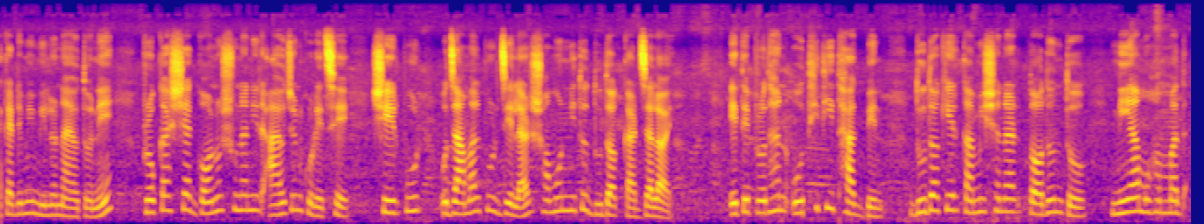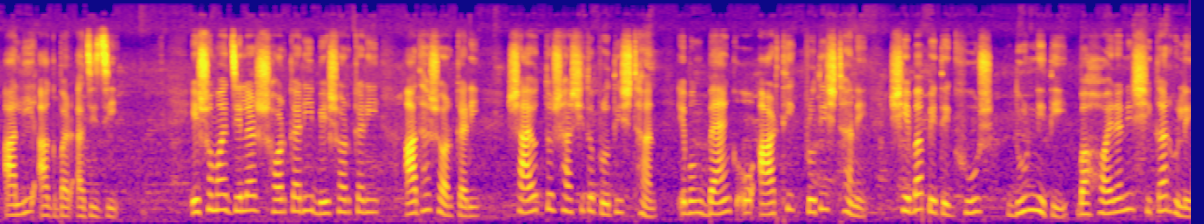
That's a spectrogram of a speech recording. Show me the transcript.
একাডেমি মিলনায়তনে প্রকাশ্যে এক গণশুনানির আয়োজন করেছে শেরপুর ও জামালপুর জেলার সমন্বিত দুদক কার্যালয়। এতে প্রধান অতিথি থাকবেন দুদকের কমিশনার তদন্ত নিয়া মোহাম্মদ আলী আকবর আজিজি। এ সময় জেলার সরকারি, বেসরকারি, আধা সরকারি, স্বায়ত্তশাসিত প্রতিষ্ঠান এবং ব্যাংক ও আর্থিক প্রতিষ্ঠানে সেবা পেতে ঘুষ, দুর্নীতি বা হয়রানির শিকার হলে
